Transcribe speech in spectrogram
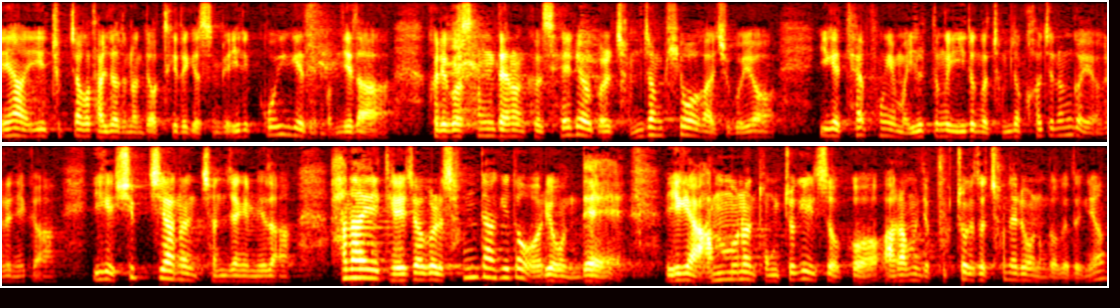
야, 이 죽자고 달려드는데 어떻게 되겠습니까? 일이 꼬이게 된 겁니다. 그리고 상대는 그 세력을 점점 키워가지고요. 이게 태풍이 뭐 1등급, 2등급 점점 커지는 거예요. 그러니까 이게 쉽지 않은 전쟁입니다. 하나의 대적을 상대하기도 어려운데 이게 안무는 동쪽에 있었고 아람은 이제 북쪽에서 쳐내려오는 거거든요.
